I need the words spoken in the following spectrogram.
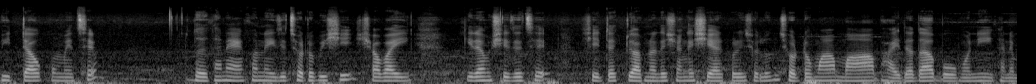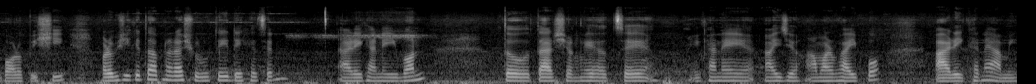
ভিড়টাও কমেছে। তো এখানে এখন এই যে ছোট পিসি, সবাই কিরম সেজেছে সেটা একটু আপনাদের সঙ্গে শেয়ার করে। চলুন, ছোটো মা মা, ভাই, দাদা, বৌমণি, এখানে বড় পিসি। বড় পিসিকে তো আপনারা শুরুতেই দেখেছেন। আর এখানে ইবন। তো তার সঙ্গে হচ্ছে এখানে এই যে আমার ভাইপো আর এখানে আমি।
